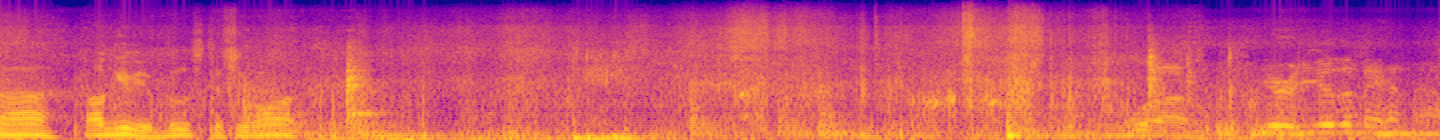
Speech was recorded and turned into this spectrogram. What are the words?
Uh, I'll give you a boost if you want. Whoa. You're, you're the man now.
